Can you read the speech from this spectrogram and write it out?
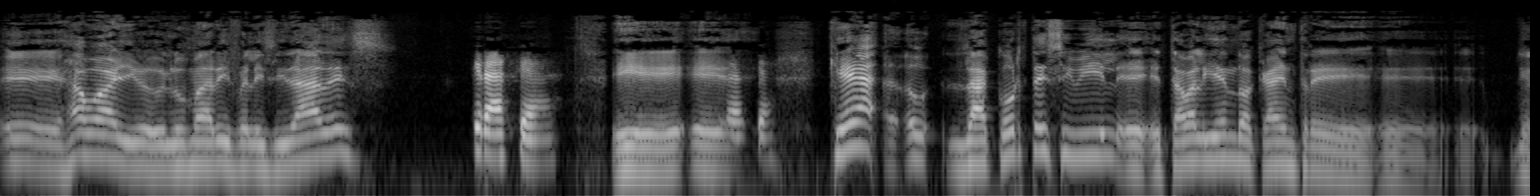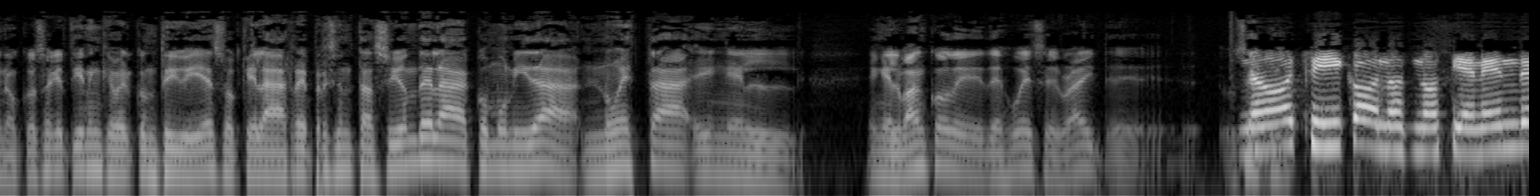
Eh, how are you, Lumari? Felicidades. Gracias. Eh, eh, Gracias. ¿qué oh, la Corte Civil eh, estaba leyendo acá entre, eh, eh, you know, cosas que tienen que ver contigo y eso, que la representación de la comunidad no está en el, en el banco de, de jueces, right? O sea No, que- chicos, nos, nos tienen de,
